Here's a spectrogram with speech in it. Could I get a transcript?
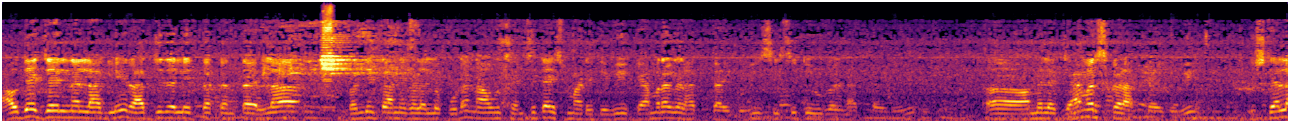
ಯಾವುದೇ ಜೈಲಿನಲ್ಲಾಗಲಿ ರಾಜ್ಯದಲ್ಲಿ ಇರ್ತಕ್ಕಂಥ ಎಲ್ಲ ಬಂದಿಖಾನೆಗಳಲ್ಲೂ ಕೂಡ ನಾವು ಸೆನ್ಸಿಟೈಸ್ ಮಾಡಿದ್ದೀವಿ, ಕ್ಯಾಮ್ರಾಗಳು ಹಾಕ್ತಾ ಇದ್ದೀವಿ ಸಿಸಿಟಿವಿಗಳನ್ನ ಹಾಕ್ತಾ ಇದ್ದೀವಿ ಆಮೇಲೆ ಜಾಮರ್ಸ್ಗಳು ಹಾಕ್ತಾ ಇದ್ದೀವಿ. ಇಷ್ಟೆಲ್ಲ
